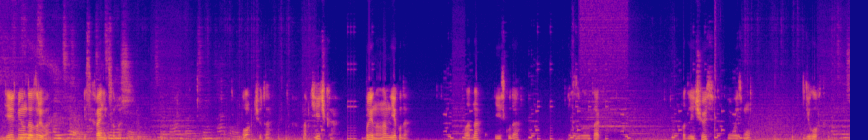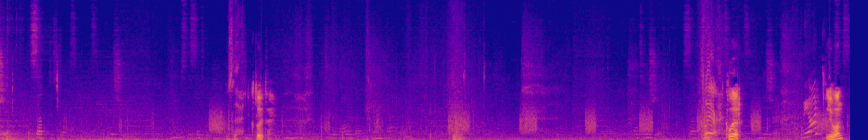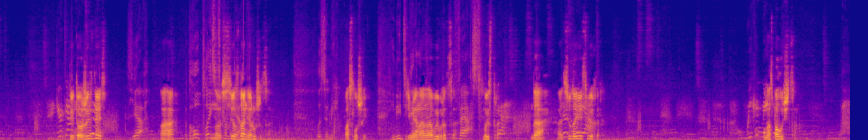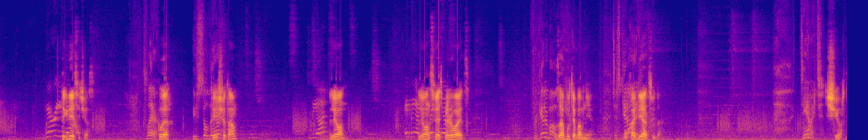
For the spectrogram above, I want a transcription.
Девять минут до взрыва. И сохраниться бы. О, что-то. Аптечка. Блин, а нам некуда. Ладно, есть куда. Я сделаю так. Подлечусь и возьму. Делов. Кто это? Клэр. Леон? Ты тоже здесь? Ага. Но все здание рушится. Послушай, тебе надо выбраться. Быстро. Да, отсюда есть выход. У нас получится. Ты где сейчас? Клэр, ты еще там? Леон. Леон, связь прерывается. Забудь обо мне. Уходи отсюда. Черт.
